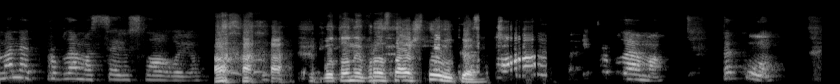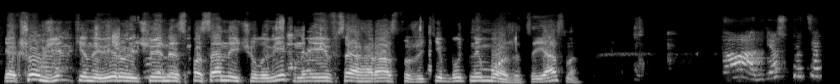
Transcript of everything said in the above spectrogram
мене проблема з цією славою. Бо то не проста штука. І проблема таку. Якщо в жінки не вірують, що не спасений чоловік, в неї все гаразд у житті бути не може. Це ясно? Так, я ж про це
